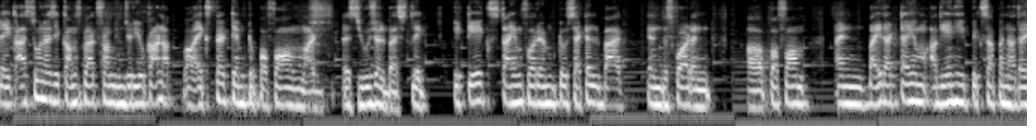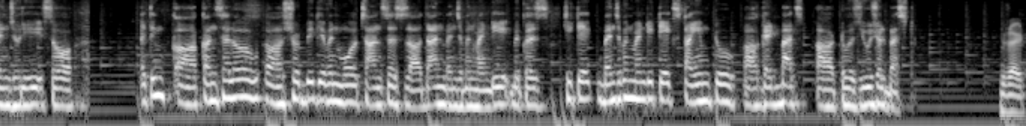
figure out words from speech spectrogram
like as soon as he comes back from injury, you can't uh, expect him to perform at his usual best. Like it takes time for him to settle back in the squad and uh, perform. And by that time, again he picks up another injury. So I think uh, Cancelo uh, should be given more chances uh, than Benjamin Mendy because he take Benjamin Mendy takes time to uh, get back uh, to his usual best. Right.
